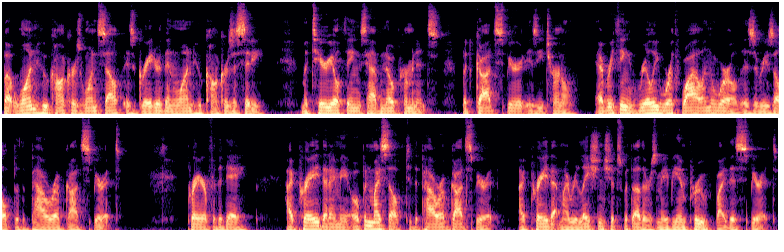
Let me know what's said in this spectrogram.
But one who conquers oneself is greater than one who conquers a city. Material things have no permanence, but God's Spirit is eternal. Everything really worthwhile in the world is a result of the power of God's Spirit. Prayer for the day. I pray that I may open myself to the power of God's Spirit. I pray that my relationships with others may be improved by this Spirit.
